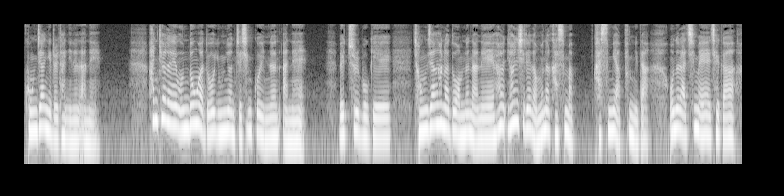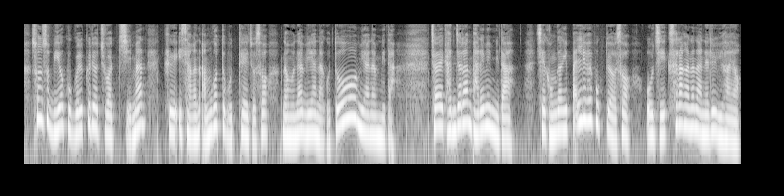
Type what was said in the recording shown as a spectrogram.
공장 일을 다니는 아내. 한켤레의 운동화도 6년째 신고 있는 아내. 외출복에 정장 하나도 없는 아내의 현실에 너무나 가슴 아프 가슴이 아픕니다. 오늘 아침에 제가 손수 미역국을 끓여 주었지만 그 이상은 아무것도 못 해 줘서 너무나 미안하고 또 미안합니다. 저의 간절한 바램입니다. 제 건강이 빨리 회복되어서 오직 사랑하는 아내를 위하여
